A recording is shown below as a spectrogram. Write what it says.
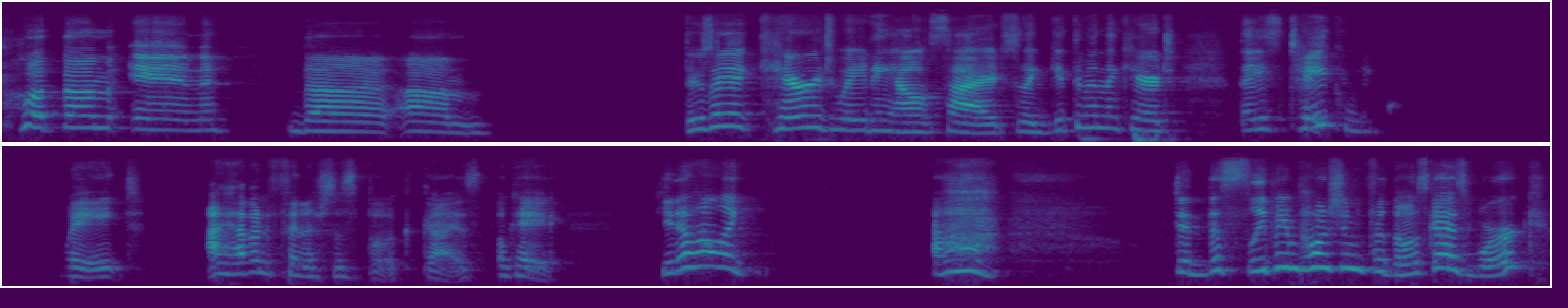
put them in the um There's like a carriage waiting outside. So they get them in the carriage. They take wait i haven't finished this book guys okay you know how like ah did the sleeping potion for those guys work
